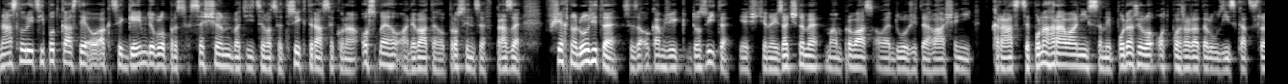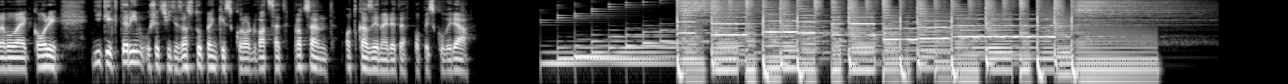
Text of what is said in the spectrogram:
Následující podcast je o akci Game Developers Session 2023, která se koná 8. a 9. prosince v Praze. Všechno důležité se za okamžik dozvíte. Ještě než začneme, mám pro vás ale důležité hlášení. Krátce po nahrávání se mi podařilo od pořadatelů získat slevové kódy, díky kterým ušetříte zastupenky skoro 20%. Odkazy najdete v popisku videa.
